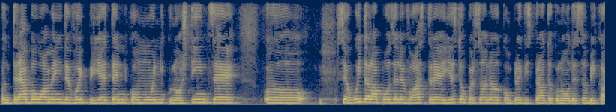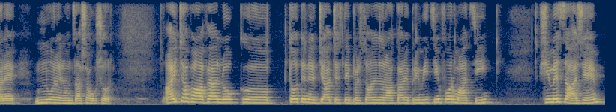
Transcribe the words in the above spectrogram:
întreabă oamenii de voi prieteni comuni, cunoștințe, uh, se uită la pozele voastre, este o persoană complet disperată cu nouă de săbii care nu renunță așa ușor. Aici va avea loc uh, tot energia acestei persoane de la care primiți informații și mesaje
